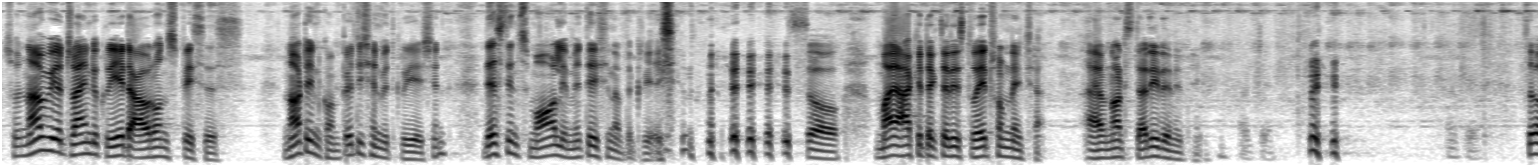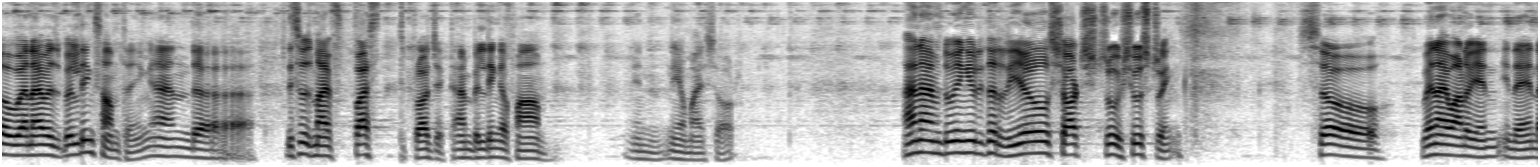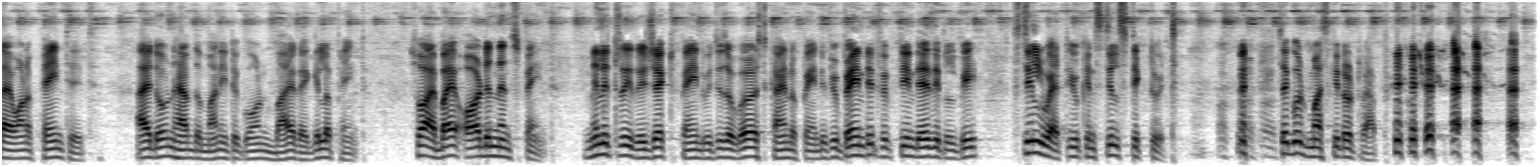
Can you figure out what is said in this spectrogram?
So now we are trying to create our own spaces, not in competition with creation, just in small imitation of the creation So, my architecture is straight from nature. I have not studied anything. Okay. okay. So when I was building something and uh, this was my first project, I'm building a farm in near Mysore. And I'm doing it with a real short shoestring. So, when I want to end, in the end I want to paint it, I don't have the money to go and buy regular paint. So I buy ordnance paint, military reject paint, which is the worst kind of paint. If you paint it fifteen days, it'll be still wet, you can still stick to it it's a good mosquito trap.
